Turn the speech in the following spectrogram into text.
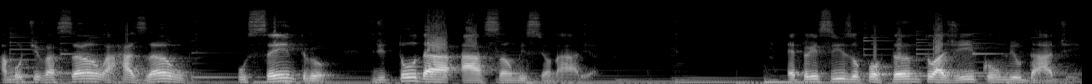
a motivação, a razão, o centro de toda a ação missionária. É preciso, portanto, agir com humildade,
